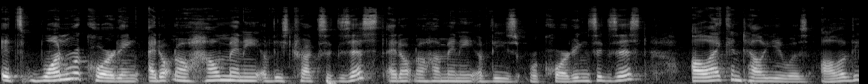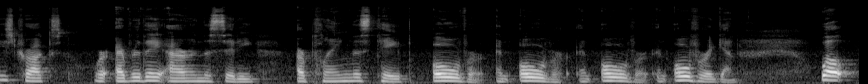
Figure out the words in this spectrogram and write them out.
it's one recording. I don't know how many of these trucks exist. I don't know how many of these recordings exist. All I can tell you is all of these trucks, wherever they are in the city, are playing this tape over and over and over and over again. Well,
